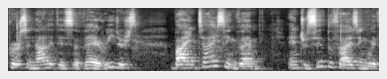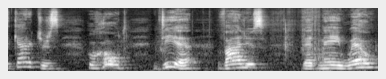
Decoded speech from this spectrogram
personalities of their readers by enticing them into sympathizing with characters who hold dear values that may well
